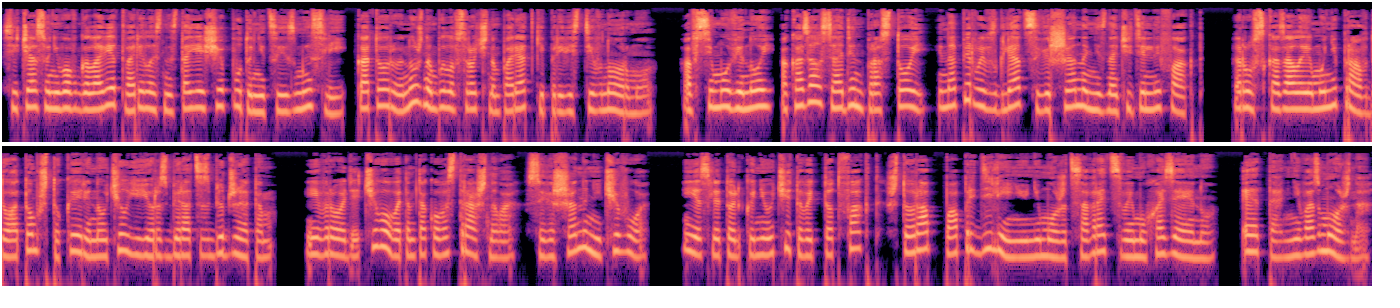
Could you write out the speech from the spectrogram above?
Сейчас у него в голове творилась настоящая путаница из мыслей, которую нужно было в срочном порядке привести в норму. А всему виной оказался один простой и, на первый взгляд, совершенно незначительный факт. Рус сказала ему неправду о том, что Кэрри научил ее разбираться с бюджетом. И вроде, чего в этом такого страшного? Совершенно ничего. Если только не учитывать тот факт, что раб по определению не может соврать своему хозяину. Это невозможно.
